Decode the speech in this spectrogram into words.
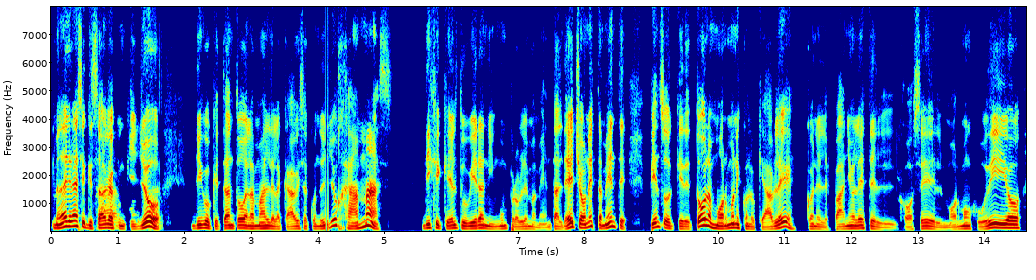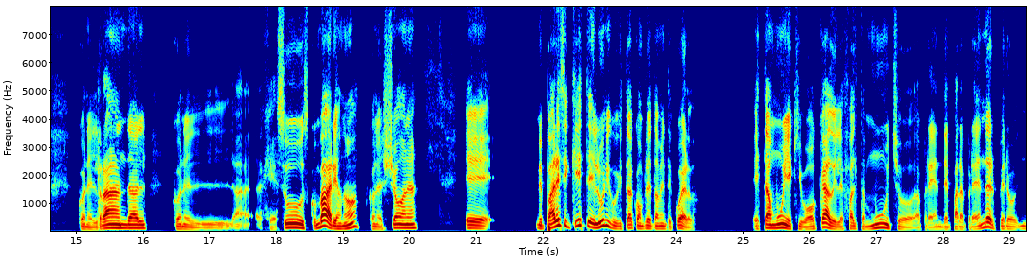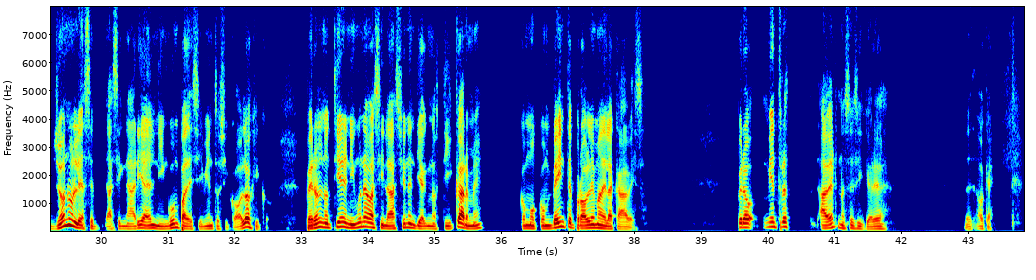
Me da gracia que salga con que yo digo que están todos en la mal de la cabeza, cuando yo jamás dije que él tuviera ningún problema mental. De hecho, honestamente, pienso que de todos los mormones con los que hablé, con el español este, el José, el mormón judío, con el Randall, con el ah, Jesús, con varios, ¿no? Con el Shona. Eh, me parece que este es el único que está completamente cuerdo está muy equivocado y le falta mucho aprender, para aprender, pero yo no le asignaría a él ningún padecimiento psicológico. Pero él no tiene ninguna vacilación en diagnosticarme como con 20 problemas de la cabeza. Pero mientras, a ver, no sé si querés. Ok.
